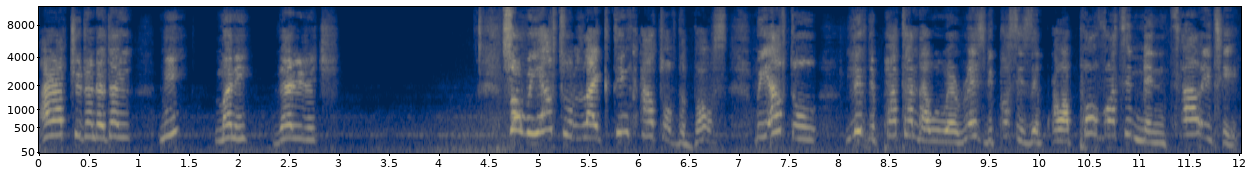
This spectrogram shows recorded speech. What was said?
Arab children, they tell you, me, money, very rich. So we have to like think out of the box. We have to leave the pattern that we were raised because it's a, our poverty mentality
